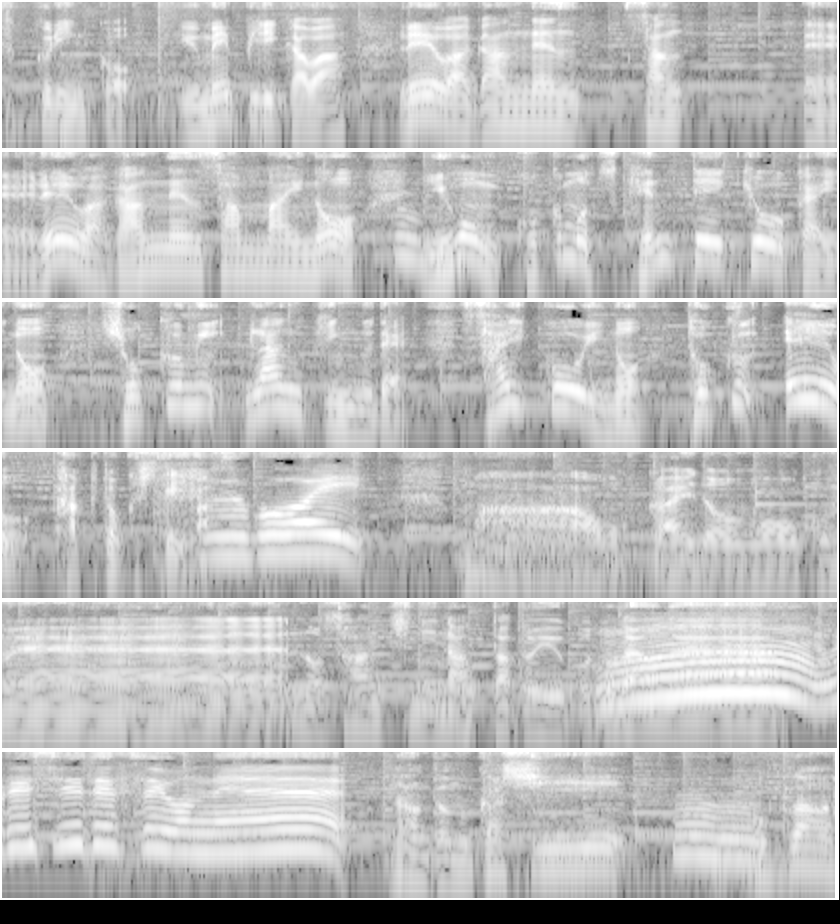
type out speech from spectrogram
ふっくりんこ夢ピリカは令和元年産、えー令和元年産米のうん。日本穀物検定協会の食味ランキングで最高位の特 A を獲得しています。すごい。まあ北海道もお米の産地になったということだよね。うん嬉しいですよね。なんか昔うんうん。僕が、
